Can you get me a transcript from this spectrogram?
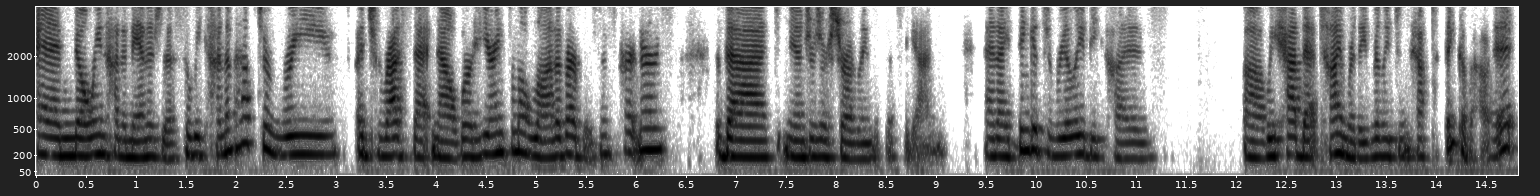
and knowing how to manage this. So we kind of have to readdress that now. We're hearing from a lot of our business partners that managers are struggling with this again. And I think it's really because uh, we had that time where they really didn't have to think about it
